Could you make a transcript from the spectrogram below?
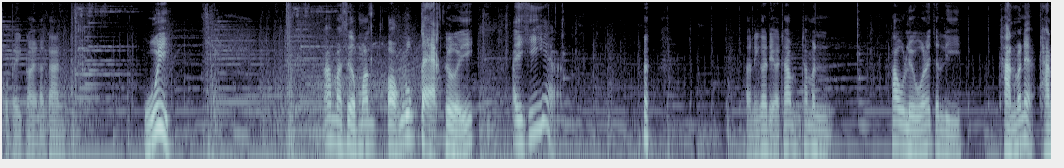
กดไปหน่อยแล้วกัน อุ้ยอะมาเสือกมาออกลูกแตกเฉยไอ้เหี้ยตอนนี้ก็เดี๋ยวถ้าถ้ามัน เข้าเร็วน่าจะรีทันปะเนี่ยทัน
